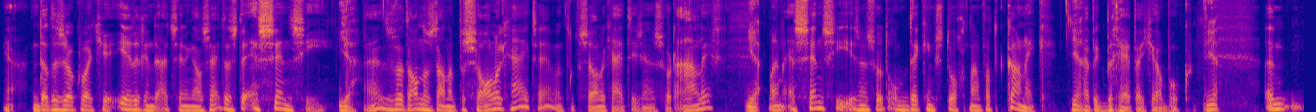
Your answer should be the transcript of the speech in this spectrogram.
Ja, en dat is ook wat je eerder in de uitzending al zei. Dat is de essentie. Ja. Hè, Dat is wat anders dan een persoonlijkheid. Hè? Want de persoonlijkheid is een soort aanleg. Ja. Maar een essentie is een soort ontdekkingstocht naar wat kan ik. Ja. Heb ik begrepen uit jouw boek. Ja. En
